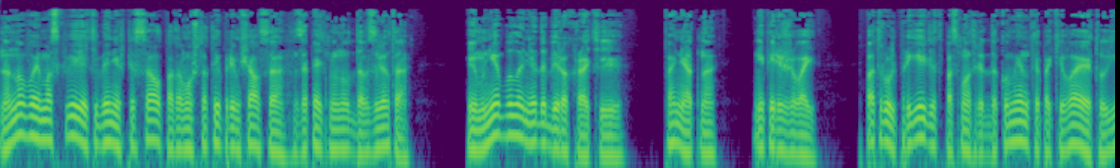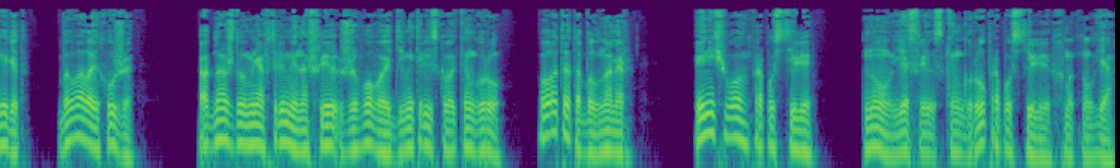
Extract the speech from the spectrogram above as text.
на Новой Москве я тебя не вписал, потому что ты примчался за пять минут до взлета, и мне было не до бюрократии. Понятно. Не переживай. Патруль приедет, посмотрит документы, покивает, уедет. Бывало и хуже. Однажды у меня в трюме нашли живого димитрийского кенгуру. Вот это был номер. И ничего, пропустили. Ну, если с кенгуру пропустили, хмыкнул я.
